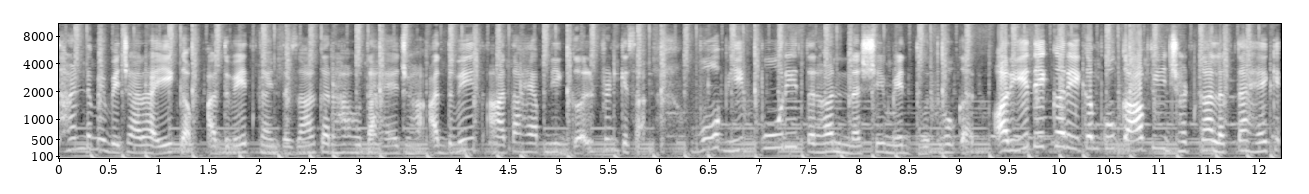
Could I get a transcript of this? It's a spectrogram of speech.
ठंड में बेचारा एकम अद्वैत का इंतज़ार कर रहा होता है, जहाँ अद्वैत आता है अपनी गर्लफ्रेंड के साथ। वो भी पूरी तरह नशे में धुत होकर। और ये देखकर एकम को काफ़ी झटका लगता है कि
